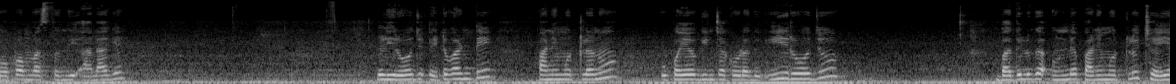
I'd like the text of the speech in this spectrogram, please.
కోపం వస్తుంది. అలాగే ఈరోజు ఎటువంటి పనిముట్లను ఉపయోగించకూడదు. ఈరోజు బదులుగా ఉండే పనిముట్లు చేయ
